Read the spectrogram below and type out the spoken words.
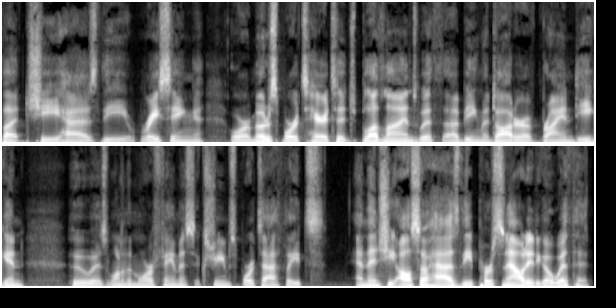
but she has the racing or motorsports heritage bloodlines with uh, being the daughter of Brian Deegan, who is one of the more famous extreme sports athletes. And then she also has the personality to go with it.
